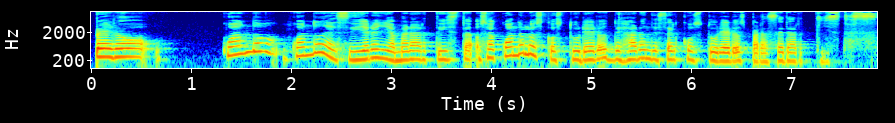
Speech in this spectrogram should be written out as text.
pero ¿cuándo, ¿cuándo decidieron llamar artista? O sea, ¿cuándo los costureros dejaron de ser costureros para ser artistas?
